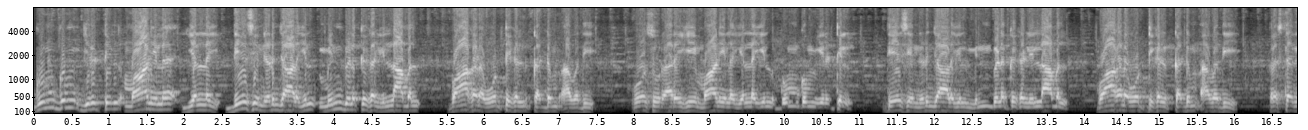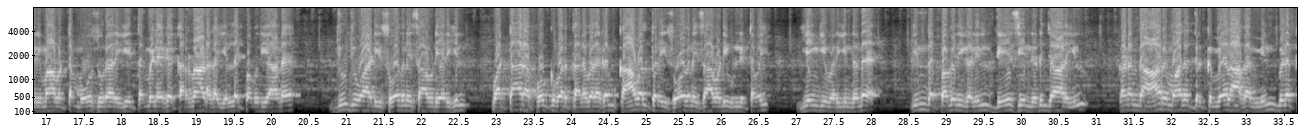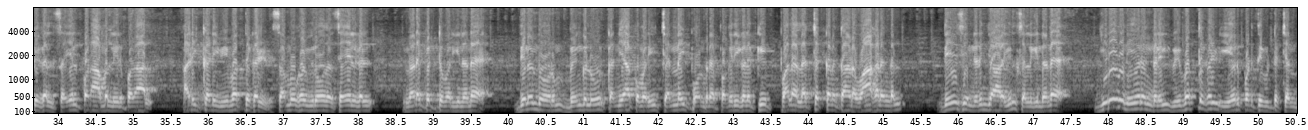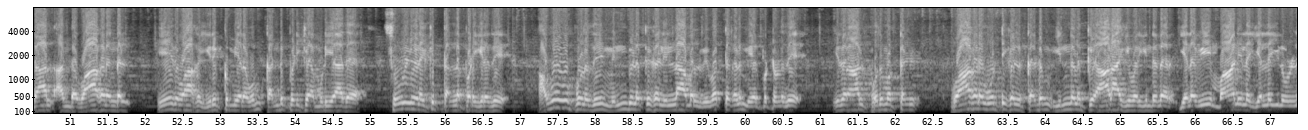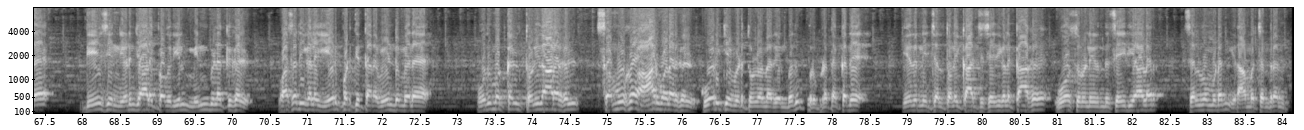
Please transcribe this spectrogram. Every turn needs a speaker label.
Speaker 1: கும்கும் இருட்டில் மாநில எல்லை தேசிய நெடுஞ்சாலையில் மின் விளக்குகள் இல்லாமல் வாகன ஓட்டிகள் கடும் அவதி. ஓசூர் அருகே மாநில எல்லையில் கும்கும் இருட்டில் தேசிய நெடுஞ்சாலையில் மின் விளக்குகள் இல்லாமல் வாகன ஓட்டிகள் கடும் அவதி. கிருஷ்ணகிரி மாவட்டம் ஓசூர் அருகே தமிழக கர்நாடக எல்லைப் பகுதியான ஜூஜுவாடி சோதனை சாவடி அருகில் வட்டார போக்குவரத்து அலுவலகம் காவல்துறை சோதனை சாவடி உள்ளிட்டவை இயங்கி வருகின்றன. இந்த பகுதிகளில் தேசிய நெடுஞ்சாலையில் கடந்த ஆறு மாதத்திற்கு மேலாக மின் விளக்குகள் செயல்படாமல் இருப்பதால் அடிக்கடி விபத்துகள் சமூக விரோத செயல்கள் நடைபெற்று வருகின்றன. தினந்தோறும் பெங்களூர் கன்னியாகுமரி சென்னை போன்ற பகுதிகளுக்கு பல லட்சக்கணக்கான வாகனங்கள் தேசிய நெடுஞ்சாலையில் செல்கின்றன. இரவு நேரங்களில் விபத்துகள் ஏற்படுத்திவிட்டு சென்றால் அந்த வாகனங்கள் ஏதுவாக இருக்கும் எனவும் கண்டுபிடிக்க முடியாத சூழ்நிலைக்கு தள்ளப்படுகிறது. அவ்வப்பொழுது மின் விளக்குகள் இல்லாமல் விபத்துகளும் ஏற்பட்டுள்ளது. இதனால் பொதுமக்கள் வாகன ஓட்டிகள் கடும் இன்னலுக்கு ஆளாகி வருகின்றனர். எனவே மாநில எல்லையில் உள்ள தேசிய நெடுஞ்சாலை பகுதியில் மின் விளக்குகள் வசதிகளை ஏற்படுத்தி தர வேண்டும் என பொதுமக்கள் தொழிலாளர்கள் சமூக ஆர்வலர்கள் கோரிக்கை விடுத்துள்ளனர் என்பது குறிப்பிடத்தக்கது. எதிர்நீச்சல் தொலைக்காட்சி செய்திகளுக்காக ஓசூரில் இருந்து செய்தியாளர் செல்வமுடன் ராமச்சந்திரன்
